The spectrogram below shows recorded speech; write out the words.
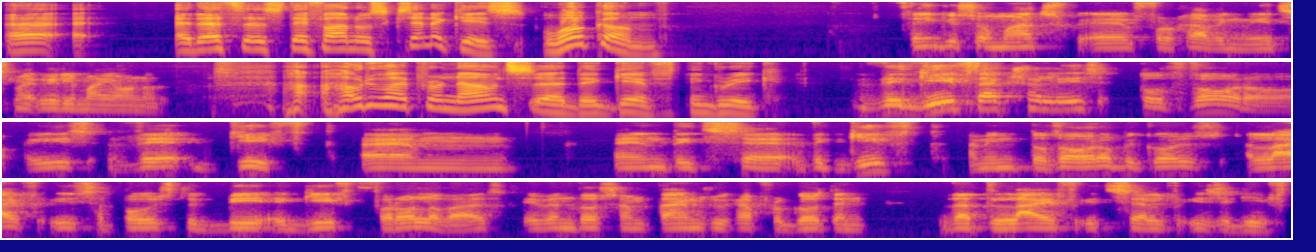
uh, and that's uh, Stefanos Xenakis. Welcome. Thank you so much uh, for having me. It's my, really my honor. H how do I pronounce uh, The Gift in Greek? The gift actually is Todoro, is the gift. Um, and it's uh, the gift, I mean, Todoro, because life is supposed to be a gift for all of us, even though sometimes we have forgotten that life itself is a gift.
